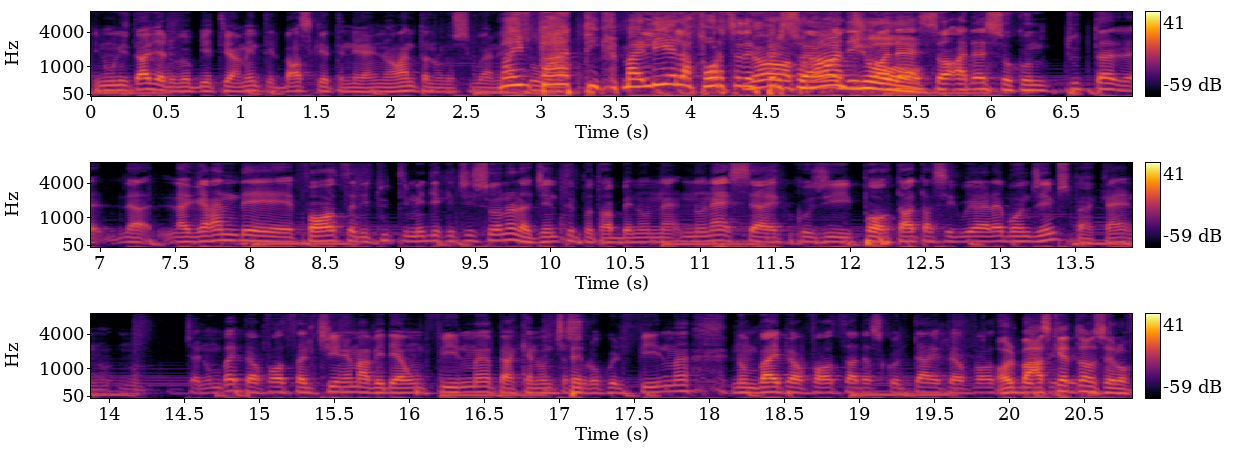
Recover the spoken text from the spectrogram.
in un'Italia dove obiettivamente il basket negli anni 90 non lo seguiva Ma nessuno. infatti, ma lì è la forza del No, però personaggio. dico adesso, adesso con tutta la, la- la grande forza di tutti i media che ci sono, la gente potrebbe non, non essere così portata a seguire LeBron James perché non, non- cioè non vai per forza al cinema a vedere un film perché non c'è solo quel film, non vai per forza ad ascoltare per forza. O il basket non se lo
